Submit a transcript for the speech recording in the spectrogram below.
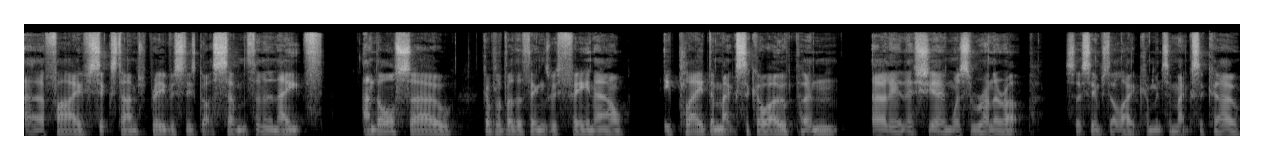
uh, five, six times previously. He's got seventh and an eighth. And also a couple of other things with Finau. He played the Mexico Open earlier this year and was runner up. So seems to like coming to Mexico.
